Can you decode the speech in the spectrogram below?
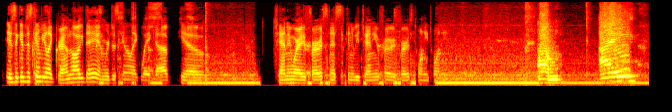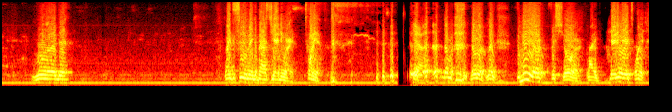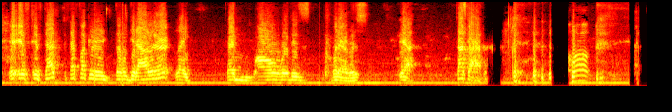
Is it just gonna be like Groundhog Day, and we're just gonna like wake up, you know, January 1st, and it's just gonna be January 1st, 2020? um, I would like to see we make it past January twentieth. Yeah. number, number, like year for sure. Like January twenty. If if that if that fucker doesn't get out of there, like, and all of his whatevers, yeah, that's gotta happen. Well,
